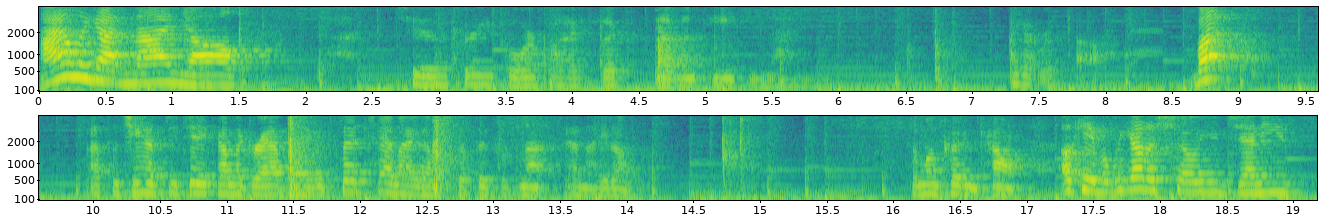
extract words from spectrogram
I only got nine, y'all. One, two, three, four, five, six, seven, eight, nine. I got ripped off. But that's the chance you take on the grab bag. It said 10 items, but this is not 10 items. Someone couldn't count. Okay, but we gotta show you Jenny's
